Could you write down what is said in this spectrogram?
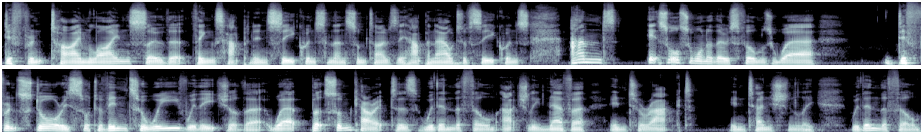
different timelines so that things happen in sequence and then sometimes they happen out of sequence. And it's also one of those films where different stories sort of interweave with each other where but some characters within the film actually never interact intentionally within the film.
